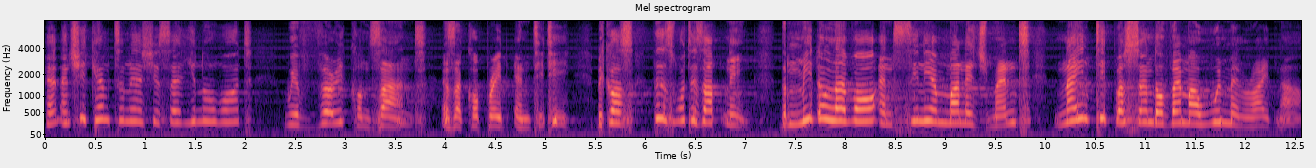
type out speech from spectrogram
And, and she came to me and she said, You know what? We're very concerned as a corporate entity because this is what is happening. The middle level and senior management, 90% of them are women right now.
